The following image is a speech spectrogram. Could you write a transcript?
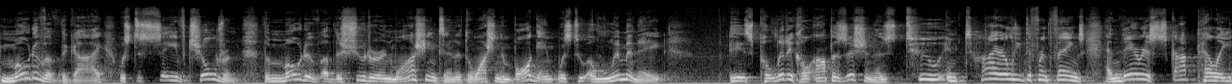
motive of the guy was to save children. The motive of the shooter in Washington at the Washington ball game was to eliminate his political opposition as two entirely different things. And there is Scott Pelley,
